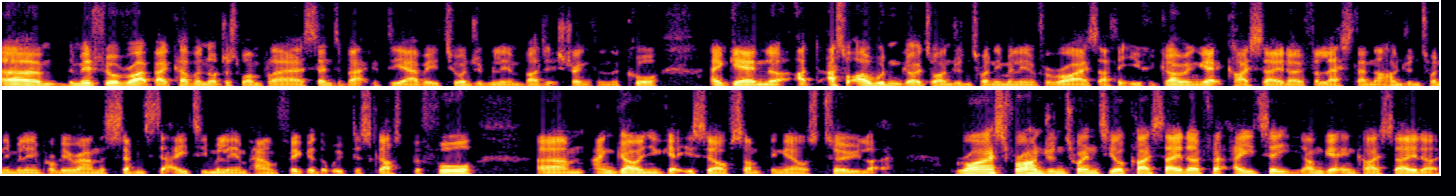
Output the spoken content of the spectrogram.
Um, the midfield right back cover, not just one player. Centre back Diaby, 200 million budget, strengthen the core. Again, look, I, that's what I wouldn't go to 120 million for Rice. I think you could go and get Caicedo for less than 120 million, probably around the 70 to 80 million pound figure that we've discussed before, um, and go and you get yourself something else too. Like, Rice for 120 or Caicedo for 80, I'm getting Caicedo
